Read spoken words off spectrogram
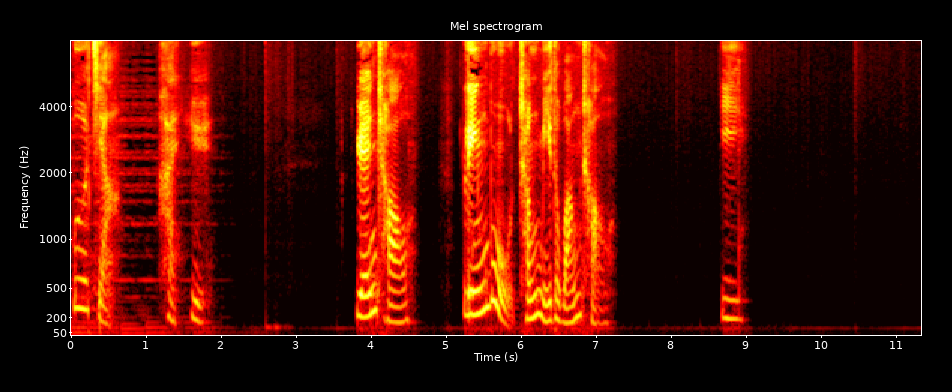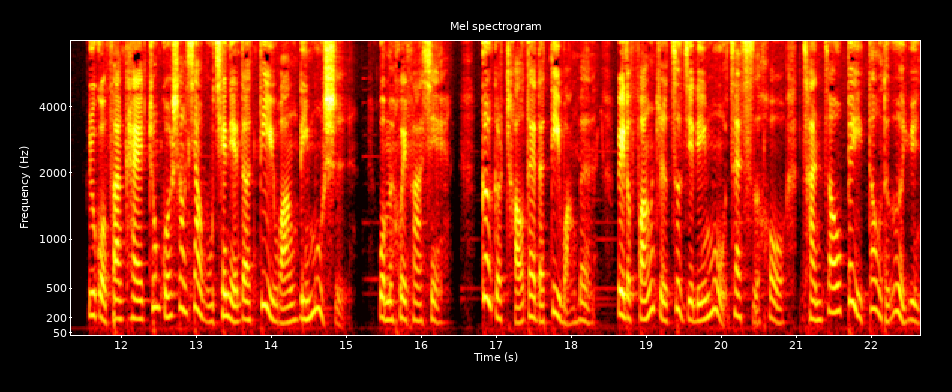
播讲汉乐。元朝，陵墓成谜的王朝。一。如果翻开中国上下五千年的帝王陵墓史，我们会发现，各个朝代的帝王们为了防止自己陵墓在死后惨遭被盗的厄运，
